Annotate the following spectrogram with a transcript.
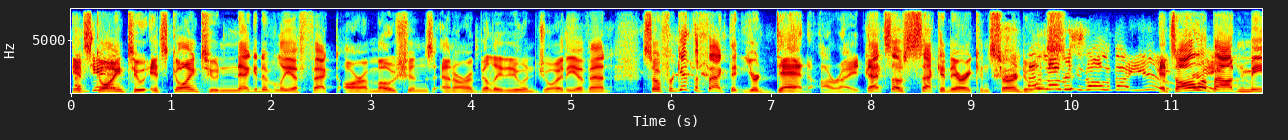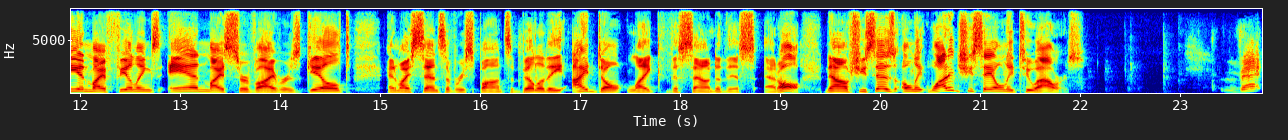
it's again, going to it's going to negatively affect our emotions and our ability to enjoy the event. So forget the fact that you're dead. All right, that's of secondary concern to I us. love this is all about you. It's all Great. about me and my feelings and my survivor's guilt and my sense of responsibility. I don't like the sound of this at all. Now, if she says only, why did she say only two hours? that.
